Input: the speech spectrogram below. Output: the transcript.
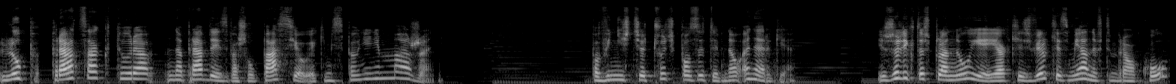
lub praca, która naprawdę jest Waszą pasją, jakimś spełnieniem marzeń powinniście czuć pozytywną energię. Jeżeli ktoś planuje jakieś wielkie zmiany w tym roku,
